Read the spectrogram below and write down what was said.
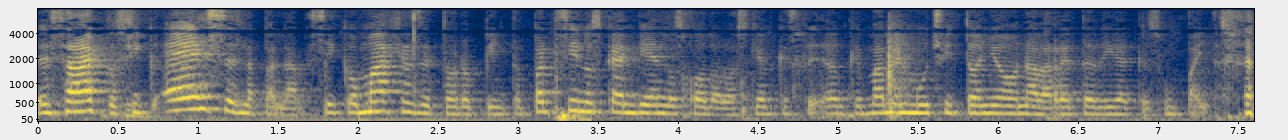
Exacto, psico- esa es la palabra, psicomagias de Toro Pinto. Aparte sí nos caen bien los Jodorowsky, aunque, aunque mamen mucho y Toño Navarrete diga que es un payaso.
